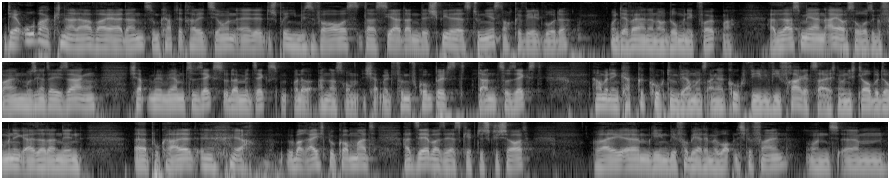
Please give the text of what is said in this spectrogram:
Der Oberknaller war ja dann zum Cup der Tradition, äh, da springe ich ein bisschen voraus, dass ja dann der Spieler des Turniers noch gewählt wurde. Und der war ja dann auch Dominik Volkmar. Also da ist mir ein Ei aus der Hose gefallen, muss ich ganz ehrlich sagen. Ich mir, wir haben zu sechs oder mit sechs, oder andersrum, ich habe mit fünf Kumpels, dann zu sechs, haben wir den Cup geguckt und wir haben uns angeguckt wie, wie Fragezeichen. Und ich glaube, Dominik, als er dann den äh, Pokal äh, ja, überreicht bekommen hat, hat selber sehr skeptisch geschaut weil ähm, gegen BVB hat er mir überhaupt nicht gefallen und ähm,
